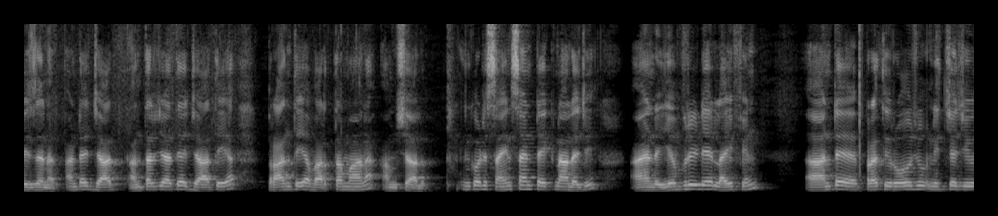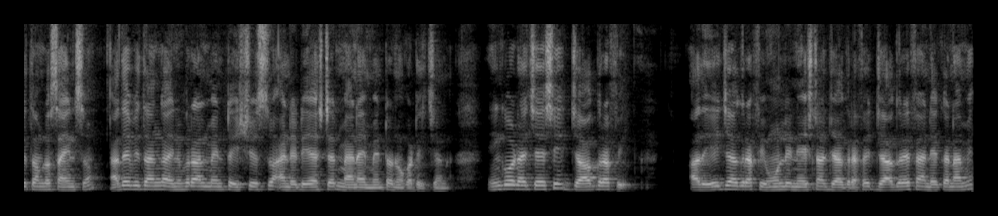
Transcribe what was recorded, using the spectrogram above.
regional అంటే జా అంతర్జాతీయ జాతీయ ప్రాంతీయ వర్తమాన అంశాలు. ఇంకోటి science and technology and everyday life in అంటే ప్రతిరోజు నిత్య జీవితంలో సైన్స్ అదేవిధంగా environment issues and disaster management అని ఒకటి ఇచ్చాను ఇంకోటి వచ్చేసి జాగ్రఫీ అది ఏ geography only national geography geography and economy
